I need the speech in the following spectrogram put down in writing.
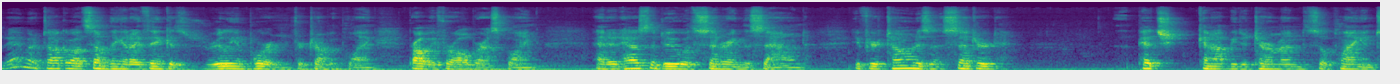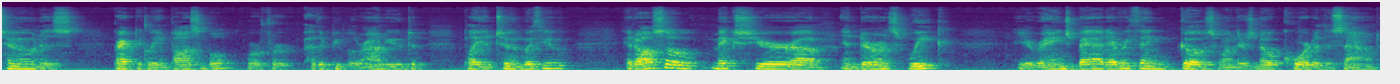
Today I'm going to talk about something that I think is really important for trumpet playing, probably for all brass playing, and it has to do with centering the sound. If your tone isn't centered, pitch cannot be determined, so playing in tune is practically impossible, or for other people around you to play in tune with you. It also makes your uh, endurance weak, your range bad. Everything goes when there's no core to the sound.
